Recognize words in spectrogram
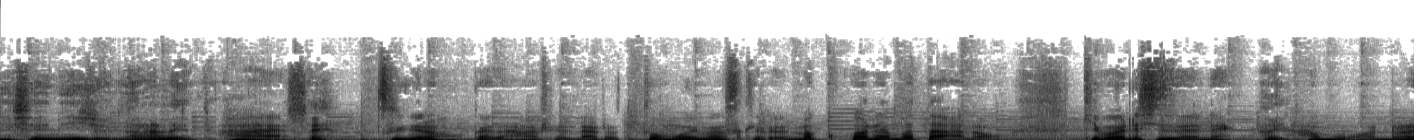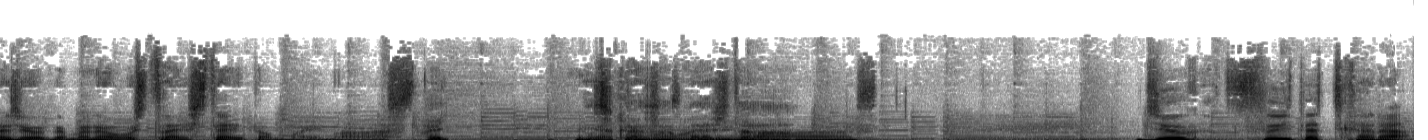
2027年ってことですね。次の北海道ハムフェアになると思いますけれど、まあ、ここはね、またあの決まり次第ね、はい。ハムラジオでもね、お伝えしたいと思います。はい。お疲れ様でした。10月1日から、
